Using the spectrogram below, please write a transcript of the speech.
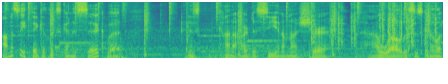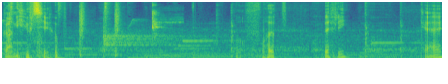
honestly think it looks kind of sick, but it is kind of hard to see, and I'm not sure how well this is going to look on YouTube. Little flip 50. Okay,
